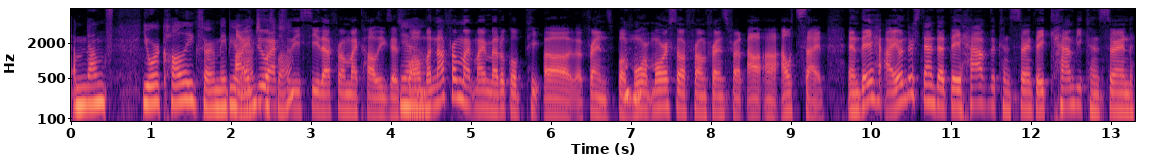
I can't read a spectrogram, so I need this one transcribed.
amongst your colleagues or maybe I do you as well? actually see that from my colleagues as Yeah. well, but not from my, my medical uh, friends, but Mm-hmm. more more so from friends from uh, uh, outside. And they, I understand that they have the concern. They can be concerned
